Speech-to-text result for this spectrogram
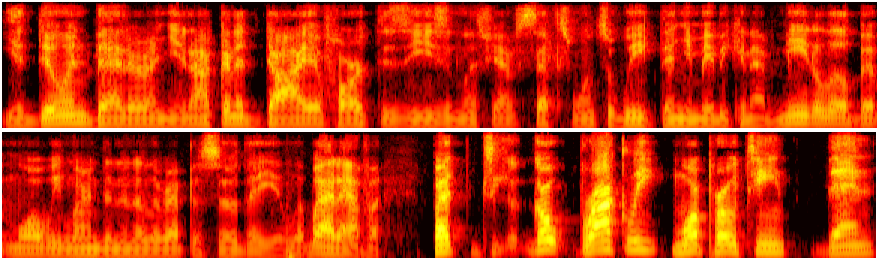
you're doing better and you're not going to die of heart disease unless you have sex once a week. Then you maybe can have meat a little bit more. We learned in another episode that you, whatever. But go broccoli, more protein than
